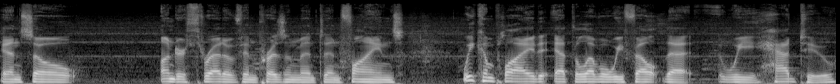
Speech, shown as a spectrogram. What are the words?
and so under threat of imprisonment and fines, we complied at the level we felt that we had to.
